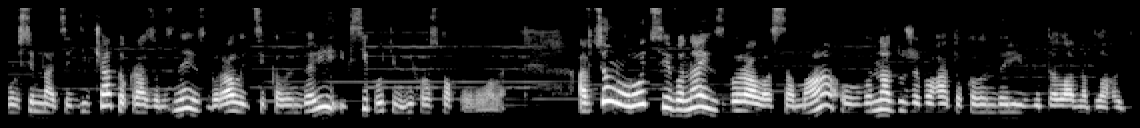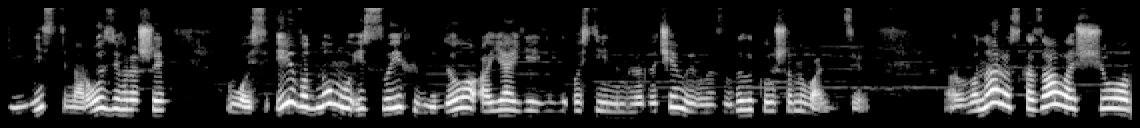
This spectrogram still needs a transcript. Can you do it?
бо 17 дівчаток разом з нею збирали ці календарі і всі потім їх розпаковували. А в цьому році вона їх збирала сама, вона дуже багато календарів віддала на благодійність, на розіграші. Ось. І в одному із своїх відео, а я є її постійним глядачем і великою шанувальницею, вона розказала, що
